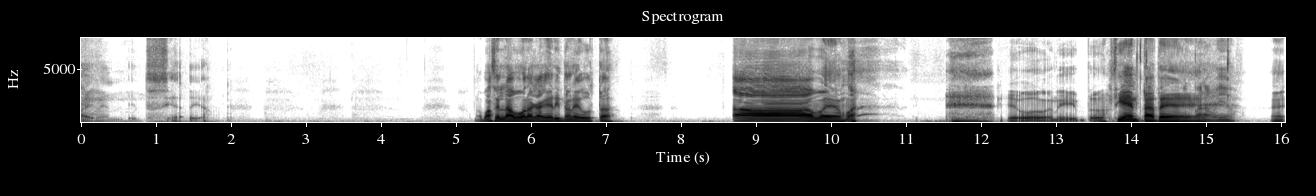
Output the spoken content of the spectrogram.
Ay, bendito sea Dios. No va a hacer la bola que a Gary no le gusta. Ah, bueno. Qué bonito. Siéntate. Pana mío.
